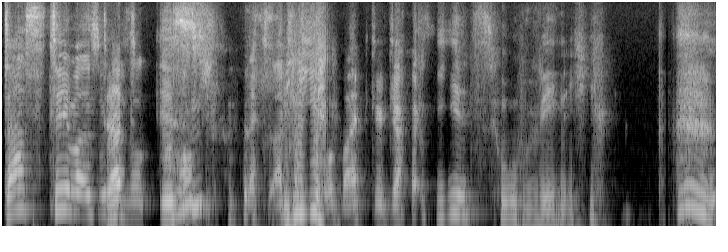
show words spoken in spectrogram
Das Thema ist wirklich Das so ist komplett an mir vorbeigegangen. Viel zu wenig. Ja,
